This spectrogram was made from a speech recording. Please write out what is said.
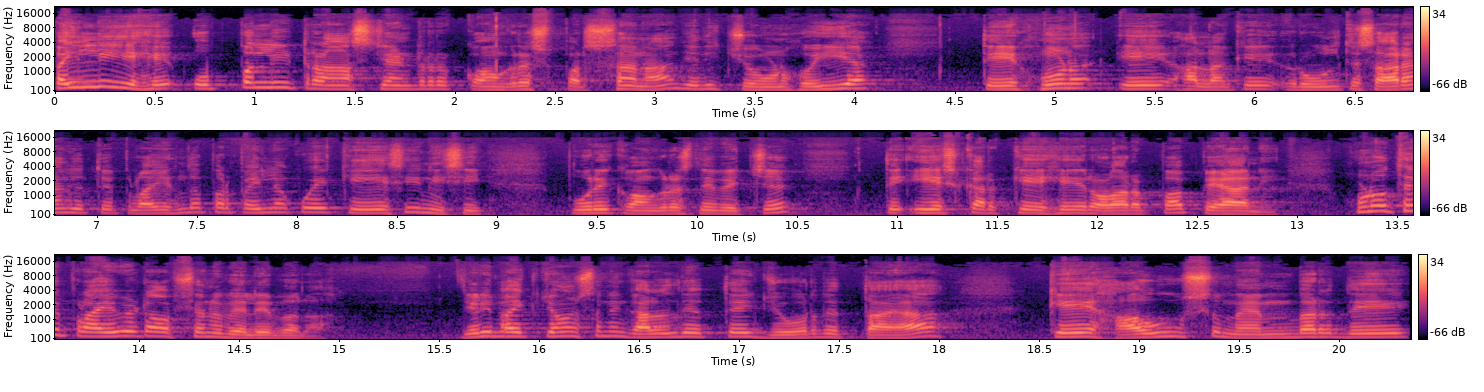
ਪਹਿਲੀ ਇਹ ਓਪਨਲੀ ਟਰਾਂਸਜੈਂਡਰ ਕਾਂਗਰਸ ਪਰਸਨ ਆ ਜਿਹਦੀ ਚੋਣ ਹੋਈ ਆ ਤੇ ਹੁਣ ਇਹ ਹਾਲਾਂਕਿ ਰੂਲ ਤੇ ਸਾਰਿਆਂ ਦੇ ਉੱਤੇ ਅਪਲਾਈ ਹੁੰਦਾ, ਪਰ ਪਹਿਲਾਂ ਕੋਈ ਕੇਸ ਹੀ ਨਹੀਂ ਸੀ ਪੂਰੀ ਕਾਂਗਰਸ ਦੇ ਵਿੱਚ ਤੇ ਇਸ ਕਰਕੇ ਇਹ ਰੌਲਾ ਰੱਪਾ ਪਿਆ ਨਹੀਂ। ਹੁਣ ਉੱਥੇ ਪ੍ਰਾਈਵੇਟ ਆਪਸ਼ਨ ਅਵੇਲੇਬਲ ਆ। ਜਿਹੜੀ ਮਾਈਕ ਜੌਨਸਨ ਨੇ ਗੱਲ ਦੇ ਉੱਤੇ ਜ਼ੋਰ ਦਿੱਤਾ ਆ ਕਿ ਹਾਊਸ ਮੈਂਬਰ ਦੇ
